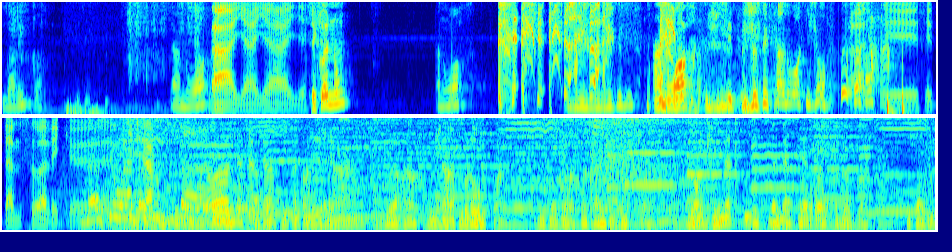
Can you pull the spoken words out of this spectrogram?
Marie, quoi. C'est un noir. Aïe aïe aïe. C'est quoi le nom? Un noir. je, je, je sais plus. Un noir, je sais plus. Je sais que c'est un noir qui chante. Ah, c'est- c'est Damso avec. Euh, Bah, c'est ouais, bah, Oh, tiens, tiens, tiens. Attendez, j'ai un. Joueur 1, vous J'ai un marquez follow. points. Vous avez un total de 10 points. Joueur Donc, 2, Natsu. question Bah, merci 4 à toi. 80 points. C'est à vous.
